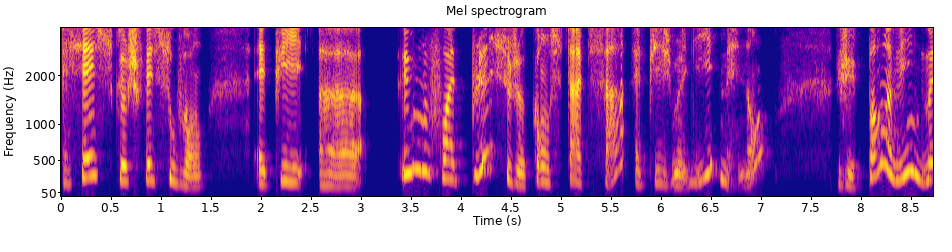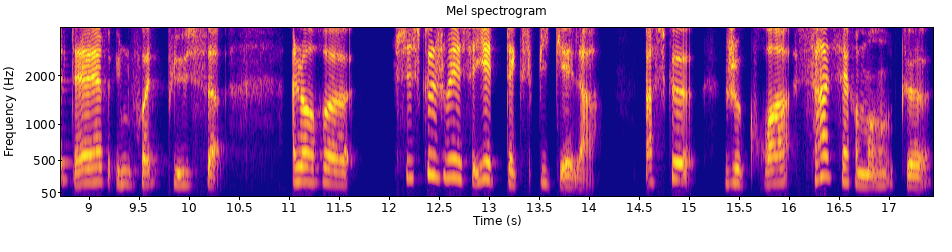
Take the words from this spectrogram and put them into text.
Et c'est ce que je fais souvent. Et puis, euh, une fois de plus, je constate ça, et puis je me dis, mais non, j'ai pas envie de me taire une fois de plus. Alors, euh, c'est ce que je vais essayer de t'expliquer là. Parce que je crois sincèrement que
